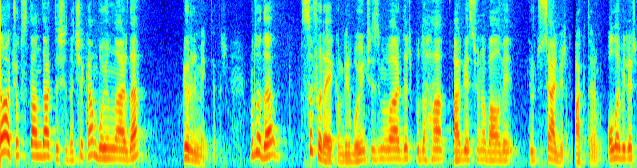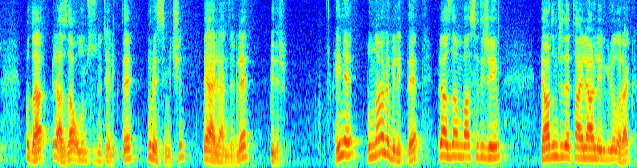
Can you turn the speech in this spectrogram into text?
daha çok standart dışına çıkan boyunlarda görülmektedir. Burada da sıfıra yakın bir boyun çizimi vardır. Bu daha agresyona bağlı ve dürtüsel bir aktarım olabilir. Bu da biraz daha olumsuz nitelikte bu resim için değerlendirilebilir. Yine bunlarla birlikte birazdan bahsedeceğim yardımcı detaylarla ilgili olarak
